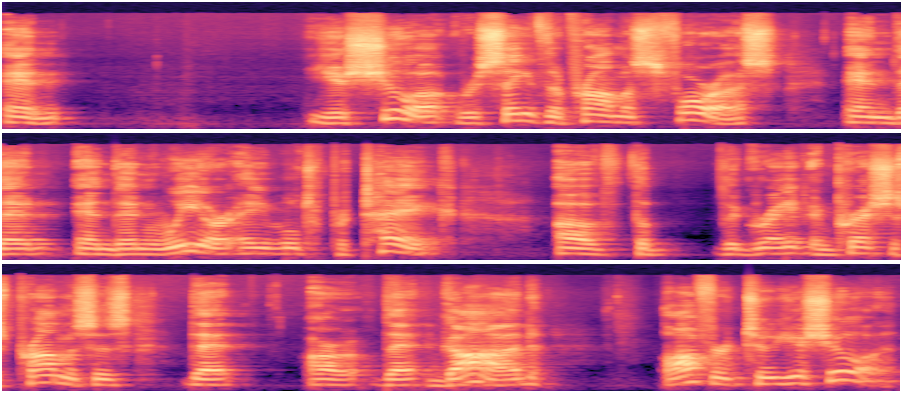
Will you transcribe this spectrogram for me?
And Yeshua received the promise for us, and then and then we are able to partake of the the great and precious promises that are that God offered to Yeshua.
